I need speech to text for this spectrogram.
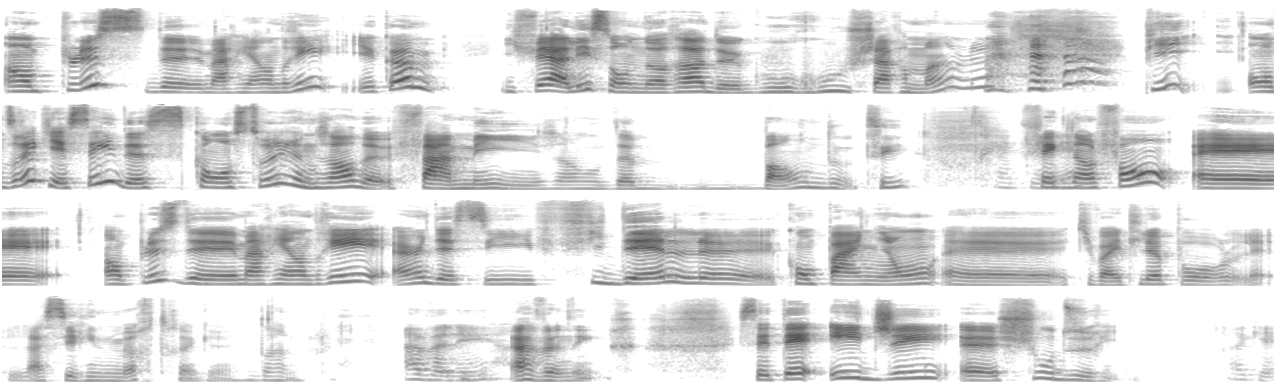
en plus de Marie-André, il a comme... Il fait aller son aura de gourou charmant, là. Puis, on dirait qu'il essaye de se construire une genre de famille, genre de bande, tu sais. Fait que dans le fond, euh, en plus de Marie-André, un de ses fidèles euh, compagnons euh, qui va être là pour le- la série de meurtres dans- À venir. à venir, c'était AJ euh, Chaudhuri. Ok.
